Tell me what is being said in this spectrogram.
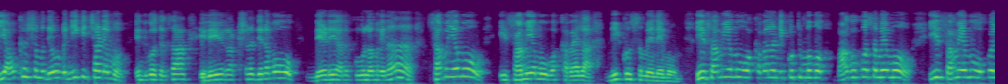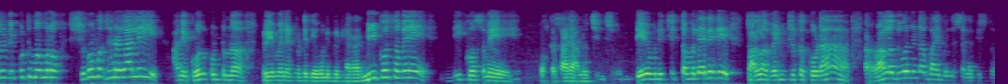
ఈ అవకాశం దేవుడు నీకు ఇచ్చాడేమో ఎందుకో తెలుసా? ఇదే రక్షణ దినము నేడే అనుకూలమైన సమయము. ఈ సమయము ఒకవేళ నీకోసమేనేమో. ఈ సమయము ఒకవేళ నీ కుటుంబము బాగు కోసమేమో ఈ సమయము ఒకవేళ నీ కుటుంబంలో శుభము జరగాలి అని కోరుకుంటున్న ప్రియమైనటువంటి దేవుని బిడ్డారా నీ కోసమే నీ కోసమే ఒక్కసారి ఆలోచించు. దేవుని చిత్తము లేనిది తల వెంట్రుక కూడా రాలదు అని నా బైబిల్ సెలవిస్తూ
